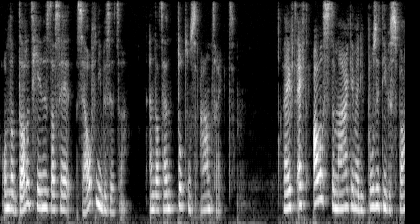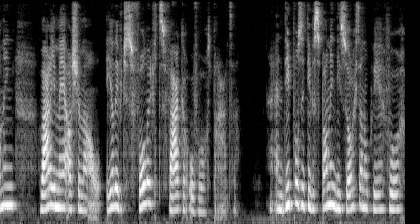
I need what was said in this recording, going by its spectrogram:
omdat dat hetgeen is dat zij zelf niet bezitten en dat hen tot ons aantrekt. Dat heeft echt alles te maken met die positieve spanning waar je mij, als je me al heel eventjes volgt, vaker over hoort praten. En die positieve spanning die zorgt dan ook weer voor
